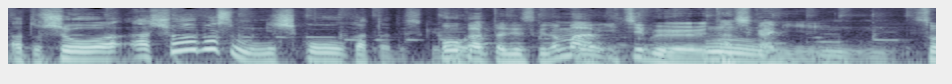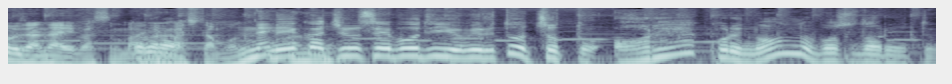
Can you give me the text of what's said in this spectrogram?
あと昭和あ昭和バスも西高多かったですけど。多かったですけどまあうん。一部確かにうんうんうん。そうじゃないバスもありましたもんね。メーカー純正ボディを見るとちょっとあれ？これ何のバスだろうって。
